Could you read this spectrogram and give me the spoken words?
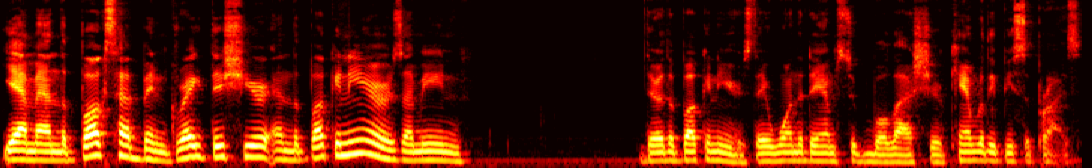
Yeah, man, the Bucs have been great this year and the Buccaneers, I mean, they're the Buccaneers. They won the damn Super Bowl last year. Can't really be surprised.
